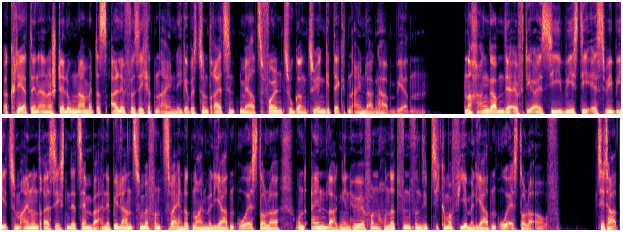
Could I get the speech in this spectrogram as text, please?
erklärte in einer Stellungnahme, dass alle versicherten Einleger bis zum 13. März vollen Zugang zu ihren gedeckten Einlagen haben werden. Nach Angaben der FDIC wies die SWB zum 31. Dezember eine Bilanzsumme von 209 Milliarden US-Dollar und Einlagen in Höhe von 175,4 Milliarden US-Dollar auf. Zitat.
